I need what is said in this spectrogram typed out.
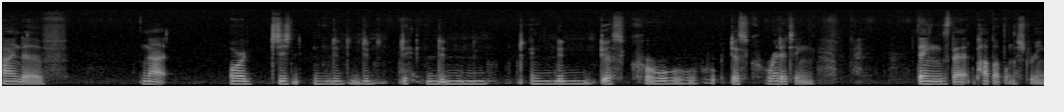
kind of not or just discrediting things that pop up on the stream.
